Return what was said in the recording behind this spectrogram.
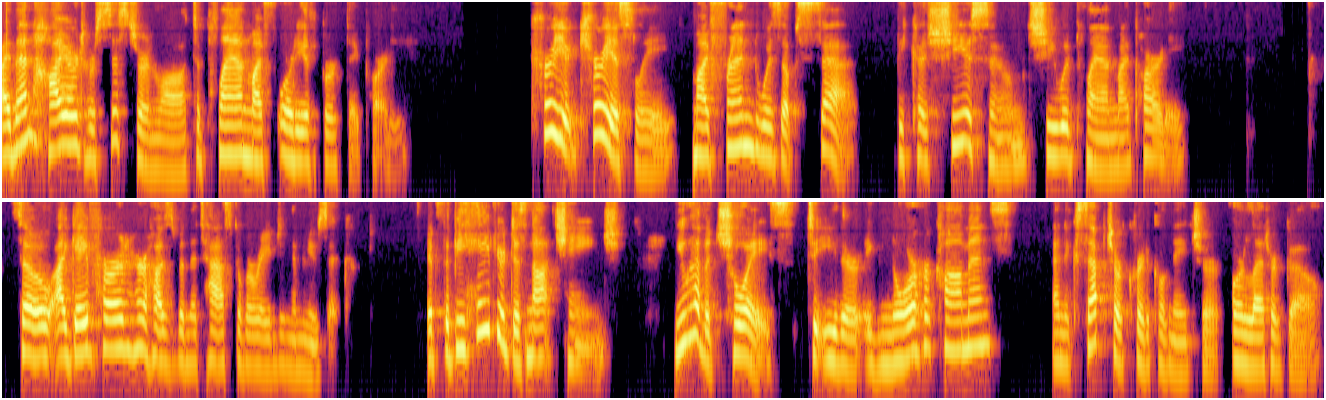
I then hired her sister in law to plan my 40th birthday party. Curiously, my friend was upset because she assumed she would plan my party. So I gave her and her husband the task of arranging the music. If the behavior does not change, you have a choice to either ignore her comments and accept her critical nature or let her go.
